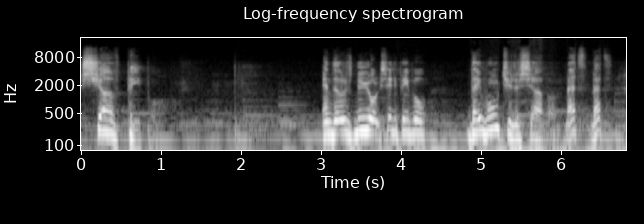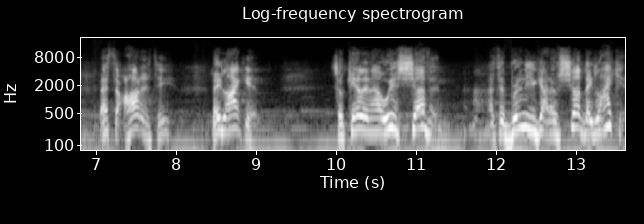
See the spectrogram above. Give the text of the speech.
shove people. And those New York City people, they want you to shove them. That's, that's, that's the oddity. They like it. So Kelly and I, we're shoving. I said, Brenda, you got to shove. They like it.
